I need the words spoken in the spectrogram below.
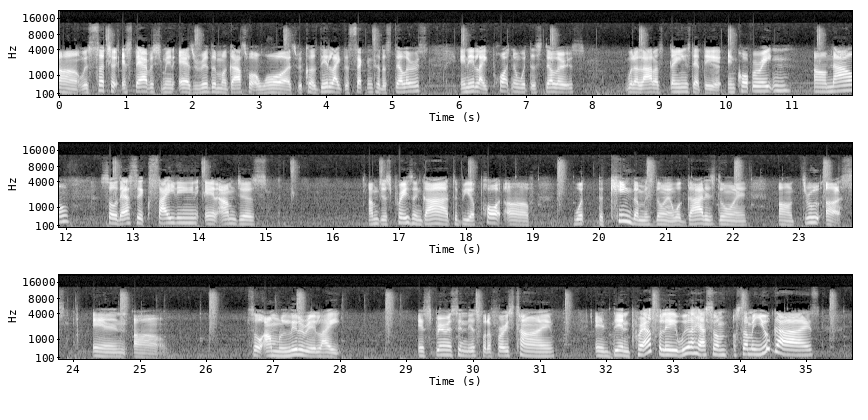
uh, with such an establishment as Rhythm of Gospel Awards because they like the second to the Stellars, and they like partner with the Stellars with a lot of things that they're incorporating um, now. So that's exciting, and I'm just I'm just praising God to be a part of what the kingdom is doing, what God is doing um, through us, and um, so I'm literally like experiencing this for the first time, and then prayerfully we'll have some some of you guys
